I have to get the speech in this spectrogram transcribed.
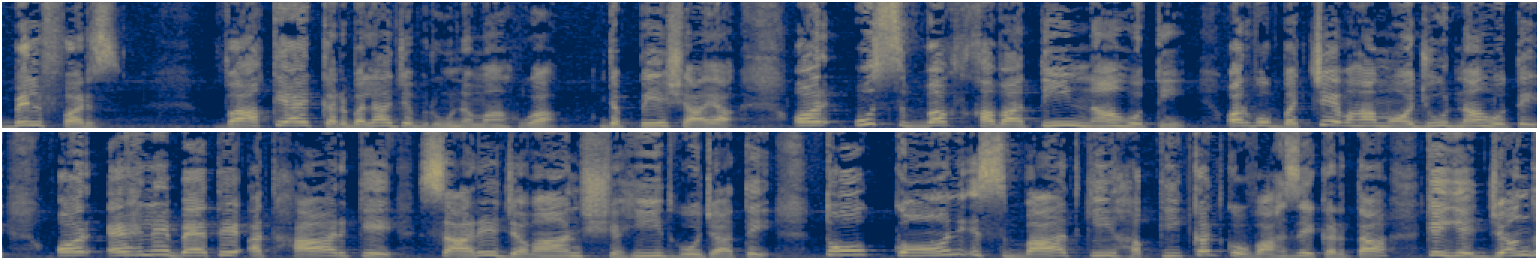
बिलफर्ज वाक़ करबला जब रूनमा हुआ जब पेश आया और उस वक्त खवातीन ना होती और वो बच्चे वहाँ मौजूद ना होते और अहले बैते अतहार के सारे जवान शहीद हो जाते तो कौन इस बात की हकीकत को वाजे करता कि ये जंग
